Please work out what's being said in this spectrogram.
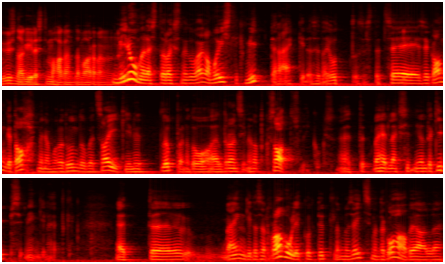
üsna kiiresti maha kanda, ma arvan. minu meelest oleks nagu väga mõistlik mitte rääkida seda juttu, sest et see, see kange tahtmine mulle tundub, et saigi nüüd lõppenud hooajal Transile natuke saatuslikuks, et, et mehed läksid nii-öelda kipsi mingil hetkel. et äh, mängida seal rahulikult, ütleme seitsmenda koha peale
